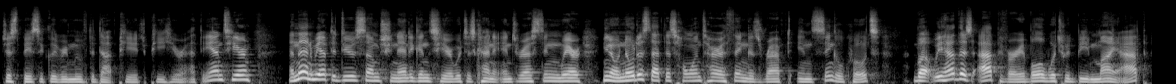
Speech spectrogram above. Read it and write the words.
just basically remove the .php here at the end here. And then we have to do some shenanigans here, which is kind of interesting where, you know, notice that this whole entire thing is wrapped in single quotes, but we have this app variable, which would be my app.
